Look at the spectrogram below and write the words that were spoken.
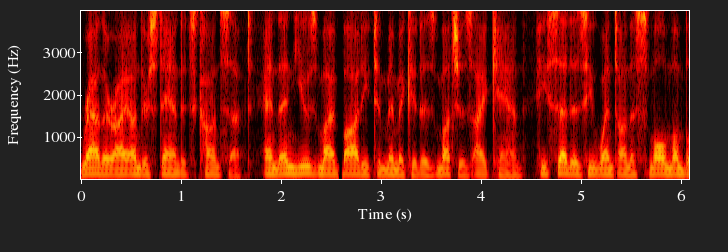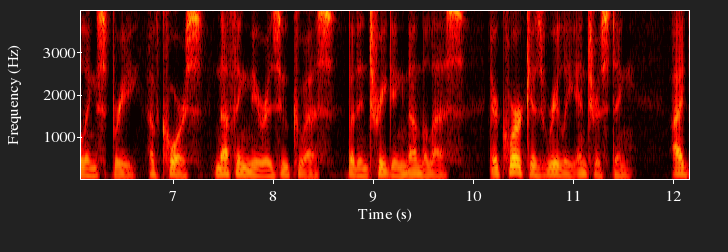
rather I understand its concept, and then use my body to mimic it as much as I can, he said as he went on a small mumbling spree, of course, nothing near Izuku's, but intriguing nonetheless. Their quirk is really interesting. I'd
